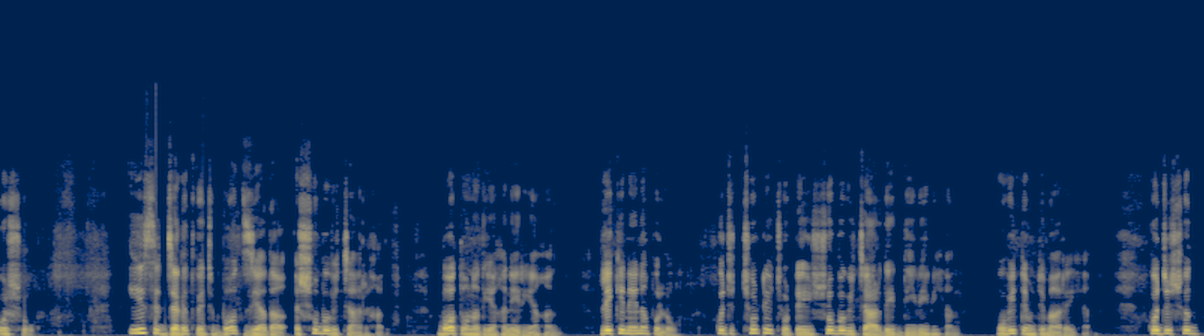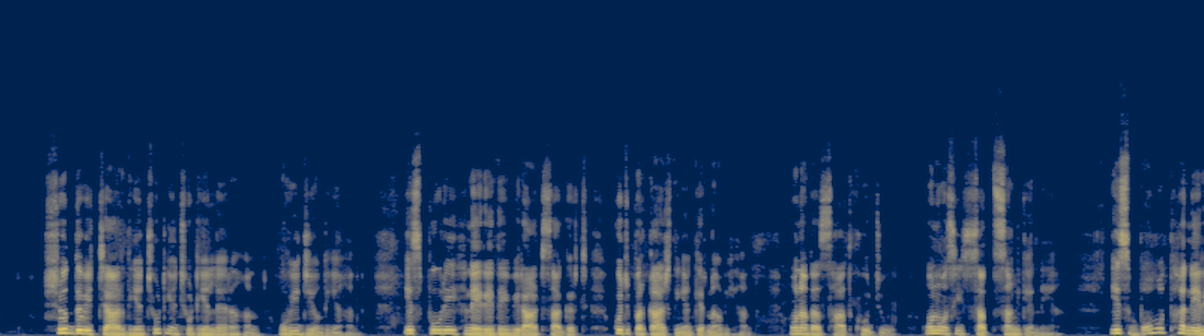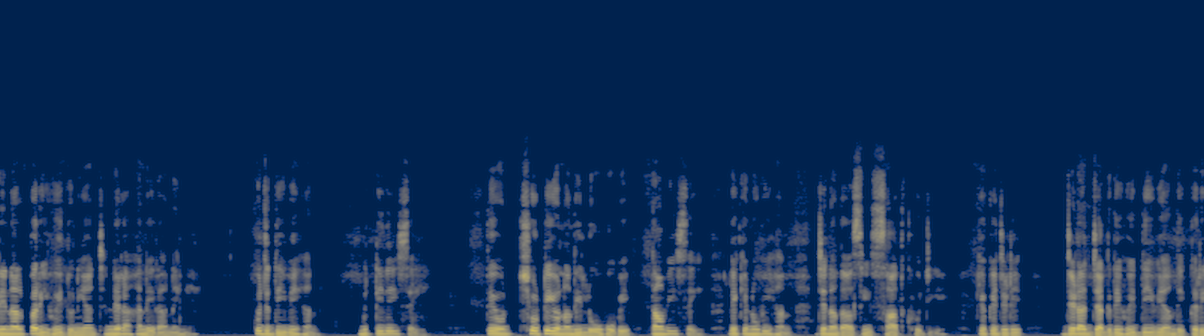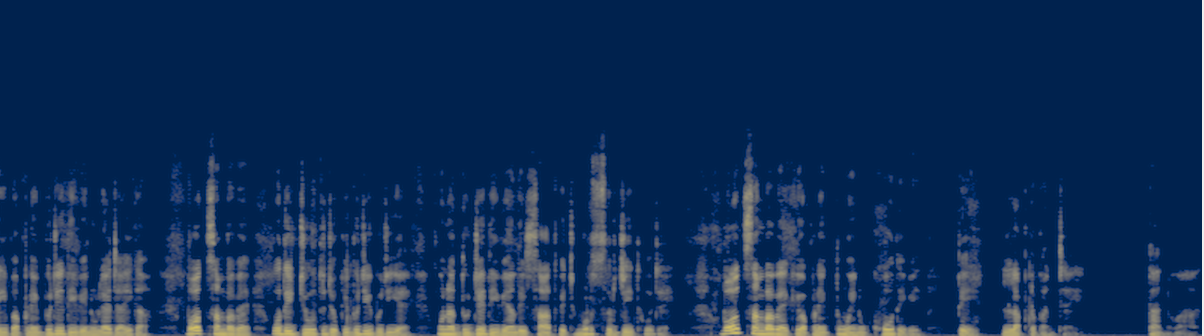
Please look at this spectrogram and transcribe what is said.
ਓਸ਼ੋ ਇਸ ਜਗਤ ਵਿੱਚ ਬਹੁਤ ਜ਼ਿਆਦਾ ਅਸ਼ੁਭ ਵਿਚਾਰ ਹਨ। ਬਹੁਤ ਉਹਨਾਂ ਦੀਆਂ ਹਨੇਰੀਆਂ ਹਨ। ਲੇਕਿਨ ਇਹ ਨਾ ਭੁੱਲੋ, ਕੁਝ ਛੋਟੇ ਛੋਟੇ ਸ਼ੁਭ ਵਿਚਾਰ ਦੇ ਦੀਵੇ ਵੀ ਹਨ। ਉਹ ਵੀ ਟਿਮਟਿਮਾ ਰਹੇ ਹਨ। ਕੁਝ ਸ਼ੁੱਧ ਸ਼ੁੱਧ ਵਿਚਾਰ ਦੀਆਂ ਛੋਟੀਆਂ ਛੋਟੀਆਂ ਲਹਿਰਾਂ ਹਨ, ਉਹ ਵੀ ਜਿਉਂਦੀਆਂ ਹਨ। ਇਸ ਪੂਰੇ ਹਨੇਰੇ ਦੇ ਵਿਰਾਟ ਸਾਗਰ 'ਚ ਕੁਝ ਪ੍ਰਕਾਸ਼ ਦੀਆਂ ਕਿਰਨਾਂ ਵੀ ਹਨ। ਉਹਨਾਂ ਦਾ ਸਾਥ ਖੋਜੋ। ਉਹਨੂੰ ਅਸੀਂ ਸਤਸੰਗ ਕਹਿੰਦੇ ਆ ਇਸ ਬਹੁਤ ਹਨੇਰੇ ਨਾਲ ਭਰੀ ਹੋਈ ਦੁਨੀਆ 'ਚ ਨਿਰਾ ਹਨੇਰਾ ਨਹੀਂ ਹੈ। ਕੁਝ ਦੀਵੇ ਹਨ, ਮਿੱਟੀ ਦੇ ਹੀ ਸਹੀ। ਤੇ ਉਹ ਛੋਟੀ ਉਹਨਾਂ ਦੀ ਲੋ ਹੋਵੇ ਤਾਂ ਵੀ ਸਹੀ, ਲੇਕਿਨ ਉਹ ਵੀ ਹਨ ਜਿਨ੍ਹਾਂ ਦਾ ਅਸੀਂ ਸਾਥ ਖੋਜੀਏ। ਕਿਉਂਕਿ ਜਿਹੜੇ, ਜਿਹੜਾ ਜਗਦੇ ਹੋਏ ਦੀਵਿਆਂ ਦੇ ਕਰੀਬ ਆਪਣੇ ਬੁਝੇ ਦੀਵੇ ਨੂੰ ਲੈ ਜਾਏਗਾ, ਬਹੁਤ ਸੰਭਵ ਹੈ ਉਹਦੀ ਜੋਤ ਜੋ ਕਿ ਬੁਝੀ ਬੁਝੀ ਹੈ, ਉਹਨਾਂ ਦੂਜੇ ਦੀਵਿਆਂ ਦੇ ਸਾਥ ਵਿੱਚ ਮੁੜ ਸੁਰਜੀਤ ਹੋ ਜਾਏ। ਬਹੁਤ ਸੰਭਵ ਹੈ ਕਿ ਉਹ ਆਪਣੇ ਧੂਏ ਨੂੰ ਖੋ ਦੇਵੇ ਤੇ ਲਪਟ ਬਣ ਜਾਏ। ਧੰਨਵਾਦ।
